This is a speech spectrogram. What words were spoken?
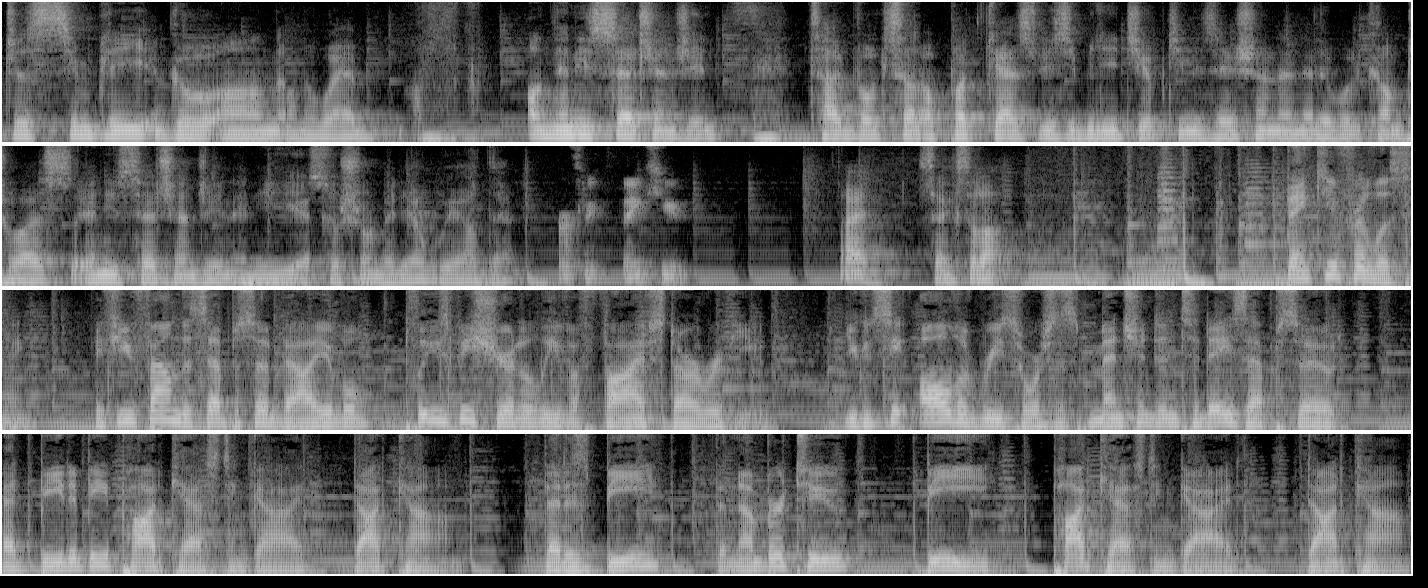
Just simply go on on the web, on any search engine, type Voxel or podcast visibility optimization, and they will come to us. Any search engine, any social media, we are there. Perfect. Thank you. All right. Thanks a lot. Thank you for listening. If you found this episode valuable, please be sure to leave a five star review. You can see all the resources mentioned in today's episode at b2bpodcastingguide.com. That is B, the number two, B, podcastingguide.com.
